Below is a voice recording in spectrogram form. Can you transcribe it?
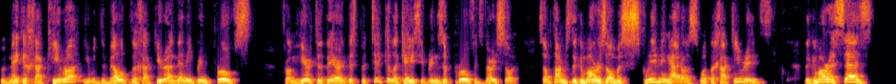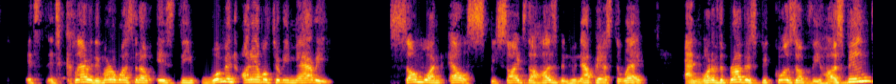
would make a chakira, he would develop the chakira, and then he'd bring proofs from here to there. In this particular case, he brings a proof. It's very so. Sometimes the Gemara is almost screaming at us what the chakira is. The Gemara says it's it's clear. The Gemara wants to know: Is the woman unable to remarry someone else besides the husband who now passed away, and one of the brothers because of the husband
